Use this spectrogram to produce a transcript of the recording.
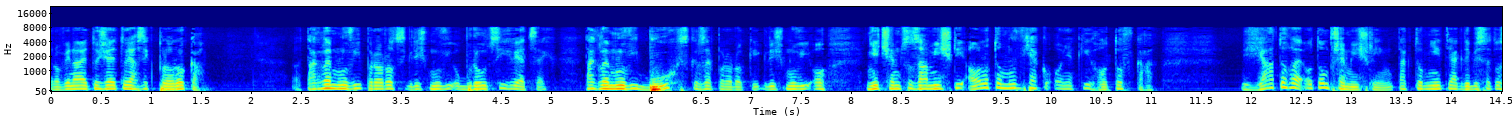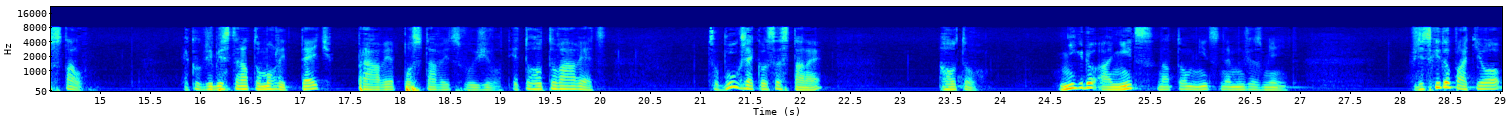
rovina je to, že je to jazyk proroka. Takhle mluví proroc, když mluví o budoucích věcech. Takhle mluví Bůh skrze proroky, když mluví o něčem, co zamýšlí. A ono to mluví jako o nějakých hotovkách. Když já tohle o tom přemýšlím, tak to mějte, jak kdyby se to stalo. Jako kdybyste na to mohli teď právě postavit svůj život. Je to hotová věc. Co Bůh řekl, se stane a hotovo. Nikdo a nic na tom nic nemůže změnit. Vždycky to platilo,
